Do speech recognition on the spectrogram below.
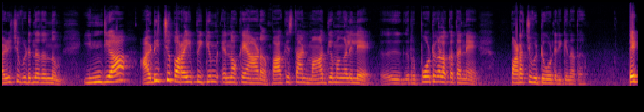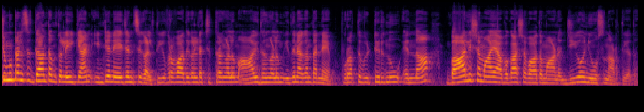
അഴിച്ചുവിടുന്നതെന്നും ഇന്ത്യ അടിച്ചു പറയിപ്പിക്കും എന്നൊക്കെയാണ് പാകിസ്ഥാൻ മാധ്യമങ്ങളിലെ റിപ്പോർട്ടുകളൊക്കെ തന്നെ പടച്ചുവിട്ടുകൊണ്ടിരിക്കുന്നത്. ഏറ്റുമുട്ടൽ സിദ്ധാന്തം തെളിയിക്കാൻ ഇന്ത്യൻ ഏജൻസികൾ തീവ്രവാദികളുടെ ചിത്രങ്ങളും ആയുധങ്ങളും ഇതിനകം തന്നെ പുറത്തുവിട്ടിരുന്നു എന്ന ബാലിശമായ അവകാശവാദമാണ് ജിയോ ന്യൂസ് നടത്തിയത്.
